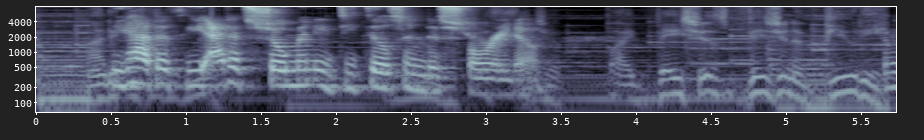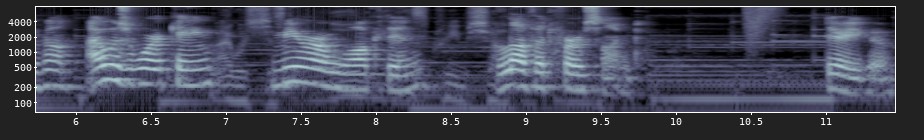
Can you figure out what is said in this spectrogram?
I He added he added so many details in this story though. Vivacious vision of beauty. Here we go. I was working. Mira walked in. Love at first sight. There you go.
